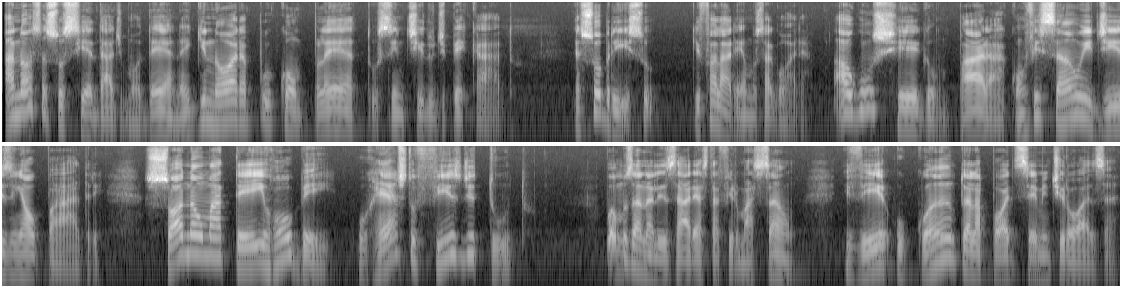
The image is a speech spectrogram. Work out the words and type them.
A nossa sociedade moderna ignora por completo o sentido de pecado. É sobre isso que falaremos agora. Alguns chegam para a confissão e dizem ao padre: Só não matei e roubei, o resto fiz de tudo. Vamos analisar esta afirmação e ver o quanto ela pode ser mentirosa.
